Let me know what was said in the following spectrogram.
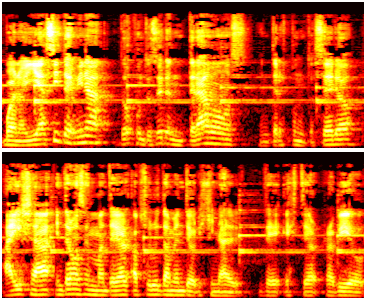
Bueno, y así termina 2.0, entramos en 3.0. Ahí ya entramos en material absolutamente original de este reveal.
